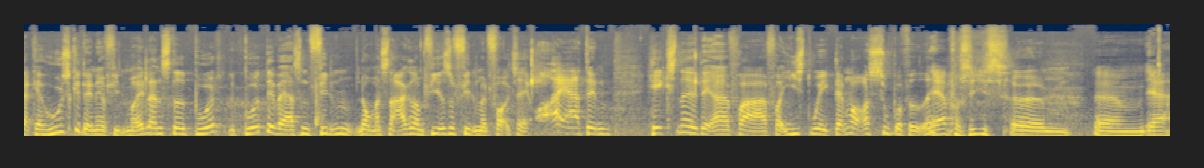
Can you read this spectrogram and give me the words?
der kan huske den her film, og et eller andet sted burde, burde det være sådan en film, når man snakkede om 80'er film, at folk sagde, åh ja, den, heksene der fra, fra Eastwick, den var også super fed, ikke? Ja, præcis. Øhm, Øhm, ja.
